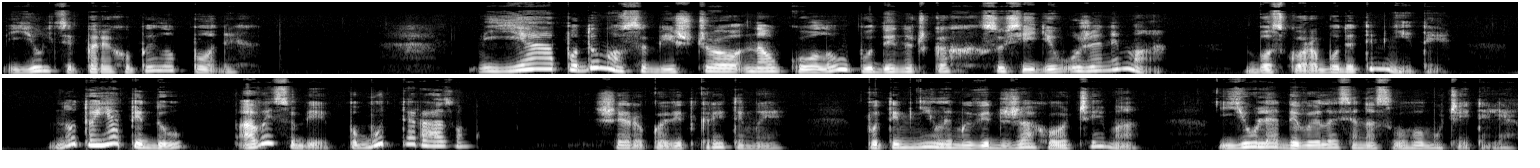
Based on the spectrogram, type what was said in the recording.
Юльці перехопило подих. Я подумав собі, що навколо в будиночках сусідів уже нема, бо скоро буде темніти. Ну, то я піду, а ви собі побудьте разом. Широко відкритими, потемнілими від жаху очима, Юля дивилася на свого мучителя.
